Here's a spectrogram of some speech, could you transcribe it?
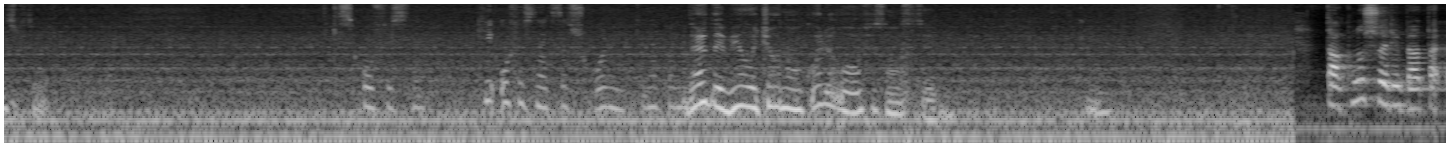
не знаю. Ну. Якісь офісні. Які офісні, як це школьники, не пам'ятаю. Дайте біло-чорного кольору офісного стилю. Так, ну що, ребята,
